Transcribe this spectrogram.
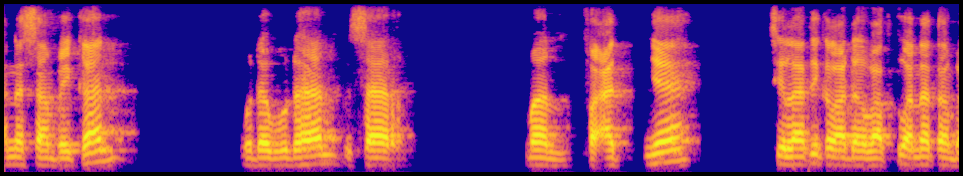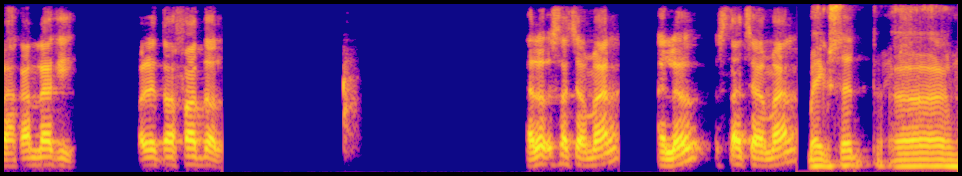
Anda sampaikan. Mudah-mudahan besar manfaatnya. Silakan kalau ada waktu Anda tambahkan lagi. Pak Fadl. Halo Ustaz Jamal. Halo Ustaz Jamal. Baik Ustaz. Uh,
